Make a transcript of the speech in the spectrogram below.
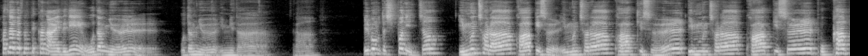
화작을 선택한 아이들이 오답률, 오답률입니다. 자, 1번부터 10번이 있죠? 인문철학, 과학기술, 인문철학, 과학기술, 인문철학, 과학기술, 복합,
